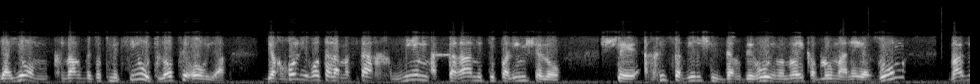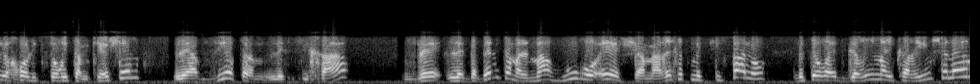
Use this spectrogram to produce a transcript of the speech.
היום כבר, וזאת מציאות, לא תיאוריה, יכול לראות על המסך מי הם עשרה המטופלים שלו שהכי סביר שידרדרו אם הם לא יקבלו מענה יזום, ואז הוא יכול ליצור איתם קשר, להביא אותם לשיחה ולדבר איתם על מה הוא רואה שהמערכת מציפה לו בתור האתגרים העיקריים שלהם,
